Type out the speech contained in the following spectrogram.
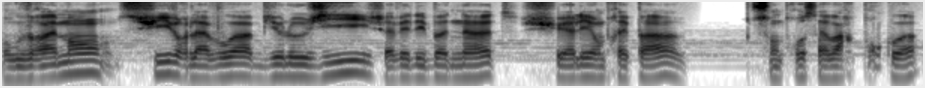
Donc vraiment, suivre la voie biologie, j'avais des bonnes notes, je suis allé en prépa sans trop savoir pourquoi.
